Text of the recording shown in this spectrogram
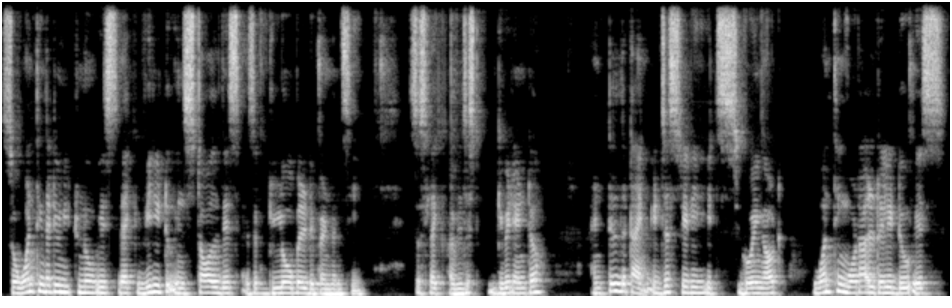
So one thing that you need to know is like we need to install this as a global dependency. So it's like i will just give it enter. Until the time it just really it's going out. One thing what i'll really do is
